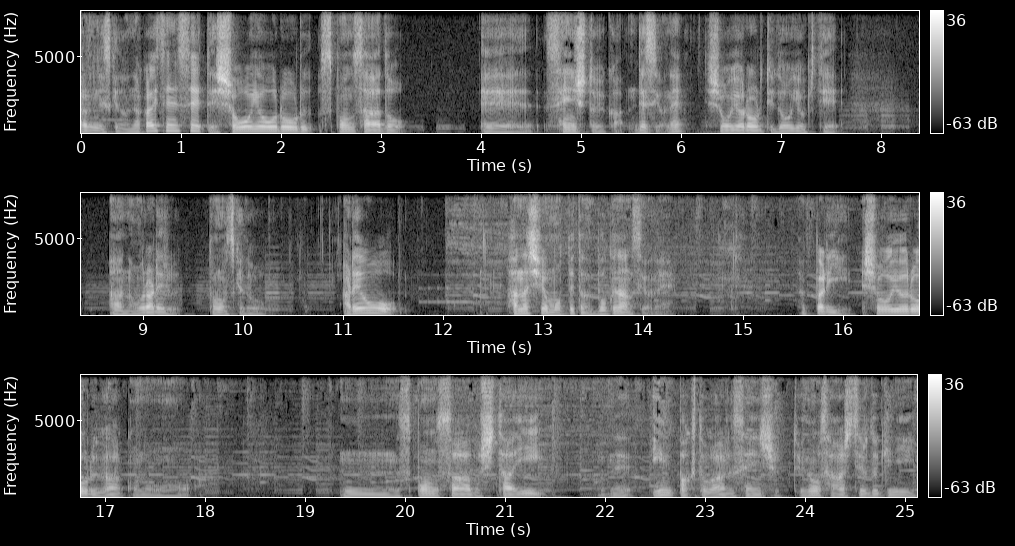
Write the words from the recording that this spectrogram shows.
あるんですけど中井先生って商用ロールスポンサードえー、選手というかですよね。商用ロールっていう道着を着てあのおられると思うんですけどあれを話を持ってたの僕なんですよね。やっぱり商用ロールがこのうんスポンサードしたい、ね、インパクトがある選手っていうのを探してる時に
